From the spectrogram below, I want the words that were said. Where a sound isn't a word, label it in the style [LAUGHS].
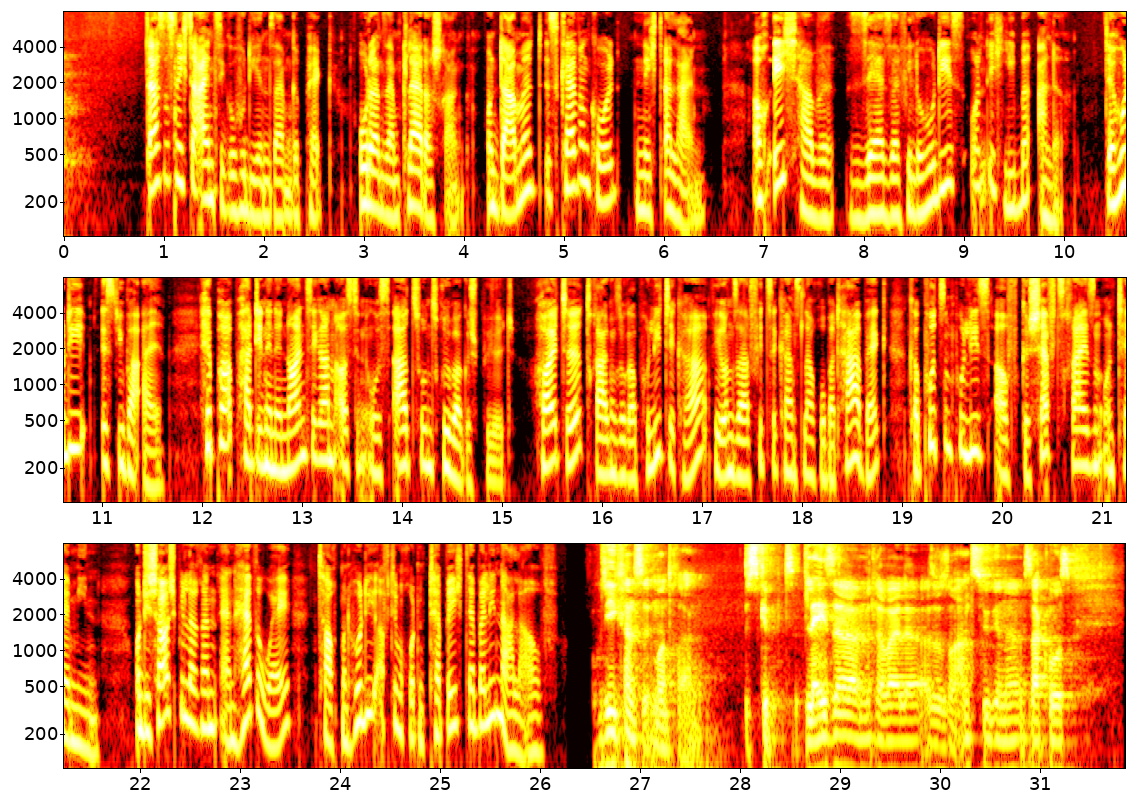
Das ist nicht der einzige Hoodie in seinem Gepäck oder in seinem Kleiderschrank. Und damit ist Calvin Colt nicht allein. Auch ich habe sehr, sehr viele Hoodies und ich liebe alle. Der Hoodie ist überall. Hip-Hop hat ihn in den 90ern aus den USA zu uns rübergespült. Heute tragen sogar Politiker, wie unser Vizekanzler Robert Habeck, Kapuzenpullis auf Geschäftsreisen und Terminen. Und die Schauspielerin Anne Hathaway taucht mit Hoodie auf dem roten Teppich der Berlinale auf. Hoodie kannst du immer tragen. Es gibt Blazer mittlerweile, also so Anzüge, ne, Sakkos.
